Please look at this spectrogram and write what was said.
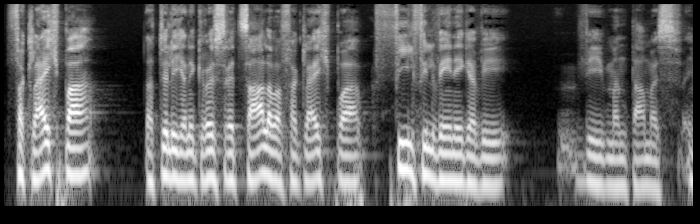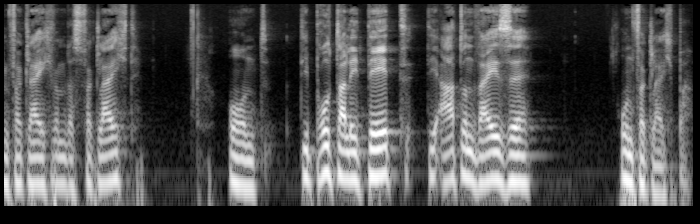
Vergleichbar, natürlich eine größere Zahl, aber vergleichbar viel, viel weniger wie, wie man damals im Vergleich, wenn man das vergleicht. Und die Brutalität, die Art und Weise, unvergleichbar.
